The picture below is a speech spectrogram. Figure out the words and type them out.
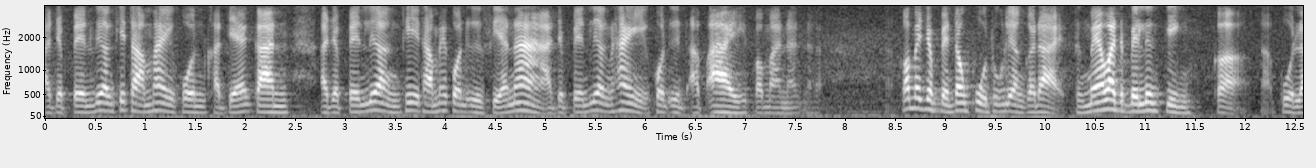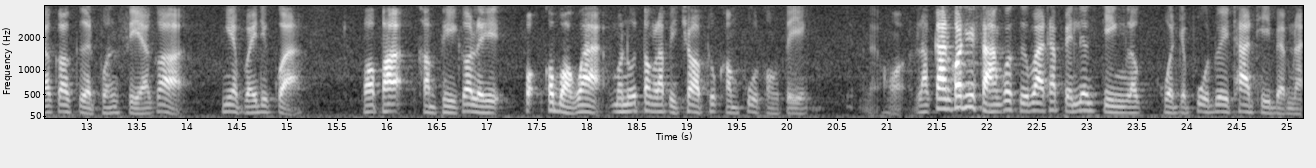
อาจจะเป็นเรื่องที่ทำให้คนขัดแย้งกัน อาจจะเป็นเรื่องที่ทำให้คนอื่นเสียหน้า อาจจะเป็นเรื่องให้คนอื่นอับอายประมาณนั้นนะครับก็ไม่จำเป็นต้องพูดทุกเรื่องก็ได้ ถึงแม้ว่าจะเป็นเรื่องจริงก็พูดแล้วก็เกิดผลเสียก็เงียบไว้ดีกว่า เพราะพระคัมภีร์ก็เลย ก็บอกว่ามนุษย์ต้องรับผิดชอบทุกคำพูดของตัวเองหลักการข้อที่ 3 ก็คือว่าถ้าเป็นเรื่องจริงเราควรจะพูดด้วยท่าทีแบบไหน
